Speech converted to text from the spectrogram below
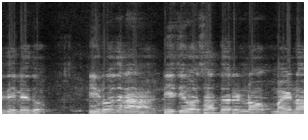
ఇది లేదు. ఈ రోజున టీజీఓస్ ఆధ్వర్యంలో మహిళా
